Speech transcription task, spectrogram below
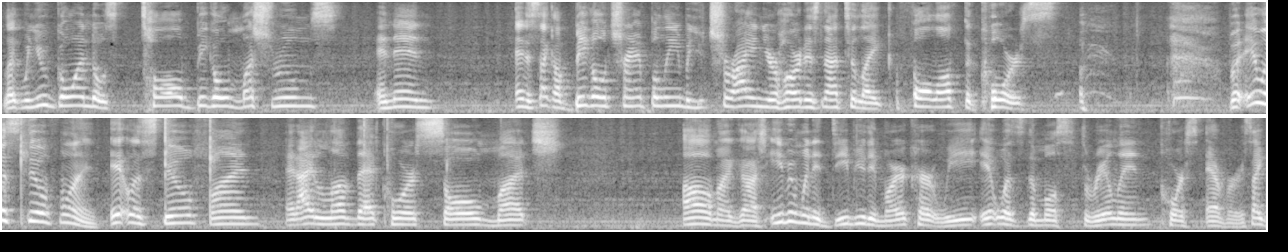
Like when you go on those tall, big old mushrooms, and then, and it's like a big old trampoline, but you're trying your hardest not to like fall off the course. but it was still fun. It was still fun, and I love that course so much. Oh my gosh, even when it debuted in Mario Kart Wii, it was the most thrilling course ever. It's like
